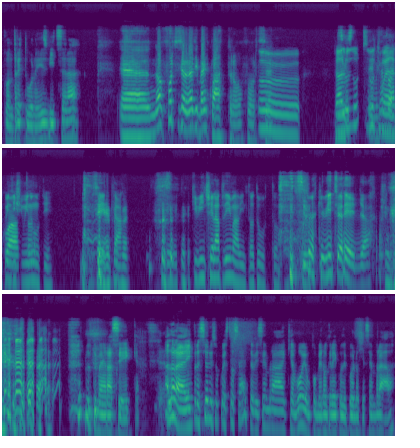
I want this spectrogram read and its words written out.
con tre turni di Svizzera. Eh, no, forse siamo arrivati ben quattro, forse. Uh, però l'ultimo era sembra 15 quattro. minuti. Sì, secca. chi vince la prima ha vinto tutto. Sì, Chi vince regna. l'ultima era secca. Allora, impressioni su questo set? Vi sembra anche a voi un po' meno greco di quello che sembrava?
